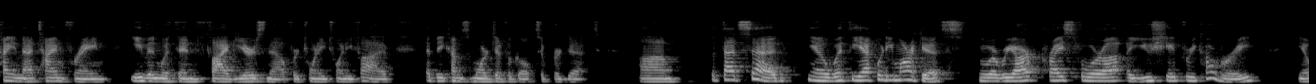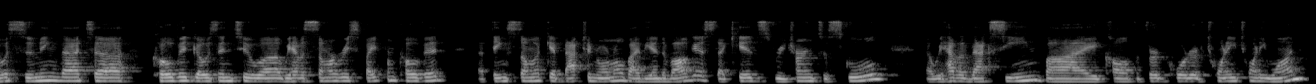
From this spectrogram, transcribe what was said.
tighten that time frame, even within five years now for 2025, it becomes more difficult to predict. Um, but that said, you know, with the equity markets, where we are priced for a a U-shaped recovery, you know, assuming that uh, COVID goes into, uh, we have a summer respite from COVID, that things somewhat get back to normal by the end of August, that kids return to school, that we have a vaccine by, call it the third quarter of 2021,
